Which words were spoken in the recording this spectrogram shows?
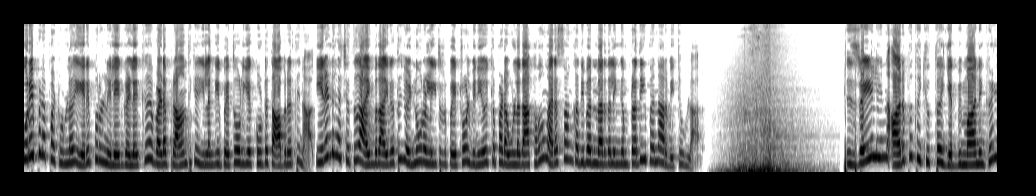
குறிப்பிடப்பட்டுள்ள எரிபொருள் நிலையங்களுக்கு வட பிராந்திய இலங்கை பெட்ரோலிய கூட்டு தாபனத்தினால் இரண்டு லட்சத்து ஐம்பதாயிரத்து எண்ணூறு லிட்டர் பெட்ரோல் விநியோகிக்கப்பட உள்ளதாகவும் அரசாங்க அதிபர் மருதலிங்கம் பிரதீபன் அறிவித்துள்ளார். இஸ்ரேலின் அறுபது யுத்த எட் விமானங்கள்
